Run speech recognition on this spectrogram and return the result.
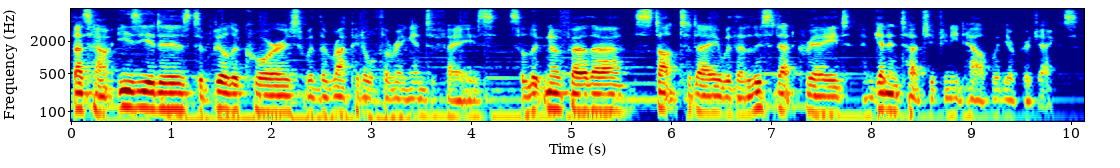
That's how easy it is to build a course with the rapid authoring interface. So look no further, start today with Elucidat Create and get in touch if you need help with your projects.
